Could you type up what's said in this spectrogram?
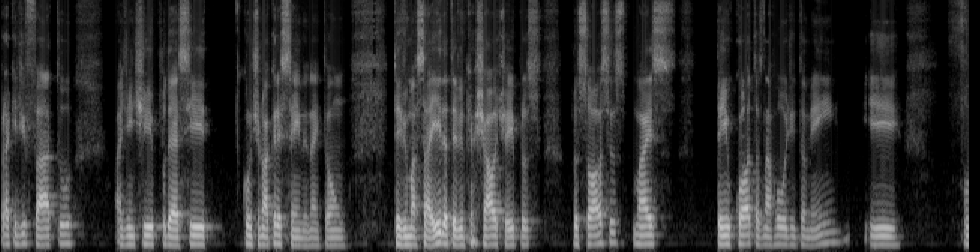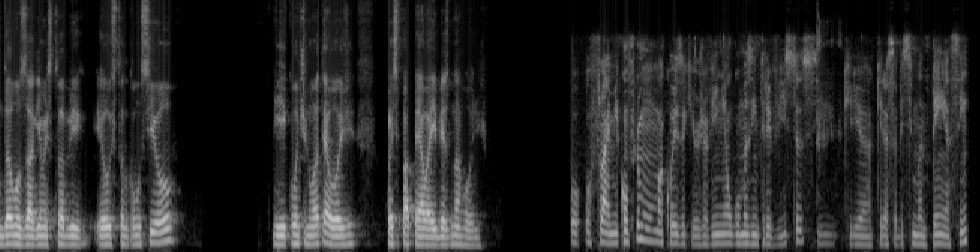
para que de fato a gente pudesse continuar crescendo, né? Então, teve uma saída, teve um cash out aí para os sócios, mas tenho cotas na holding também. E fundamos a Gamers Club eu estando como CEO e continuo até hoje com esse papel aí mesmo na holding. O, o Fly, me confirma uma coisa aqui. Eu já vi em algumas entrevistas e queria, queria saber se mantém assim.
